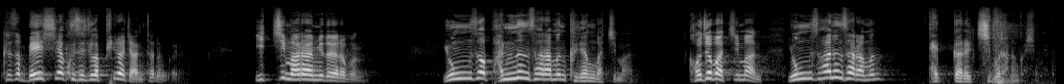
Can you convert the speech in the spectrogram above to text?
그래서 메시아 구세주가 필요하지 않다는 거예요. 잊지 말아야 합니다, 여러분. 용서 받는 사람은 그냥 받지만 거저 받지만 용서하는 사람은 대가를 지불하는 것입니다.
